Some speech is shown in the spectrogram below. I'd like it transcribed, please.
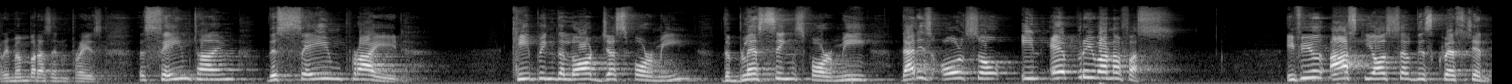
remember us in praise. The same time, the same pride, keeping the Lord just for me, the blessings for me, that is also in every one of us. If you ask yourself this question,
